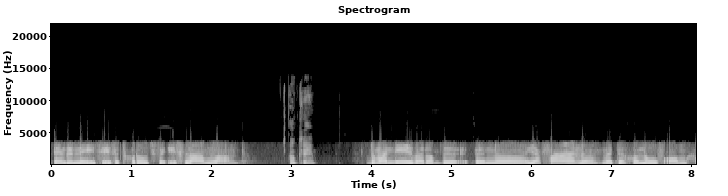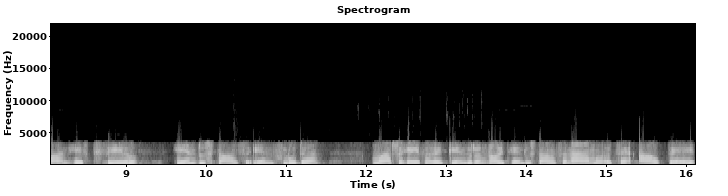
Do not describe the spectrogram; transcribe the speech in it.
Indonesië is het grootste islamland. Oké. De manier waarop de een, eh, Javanen met hun geloof omgaan... heeft veel Hindoestaanse invloeden. Maar ze geven hun kinderen nooit Hindoestaanse namen. Het zijn altijd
